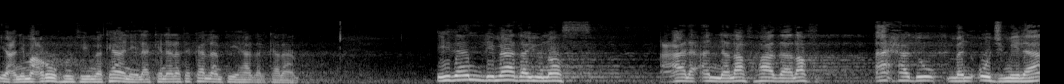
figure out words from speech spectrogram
يعني معروف في مكانه لكن أنا أتكلم في هذا الكلام. إذا لماذا ينص على أن لف هذا لفظ أحد من أجمل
